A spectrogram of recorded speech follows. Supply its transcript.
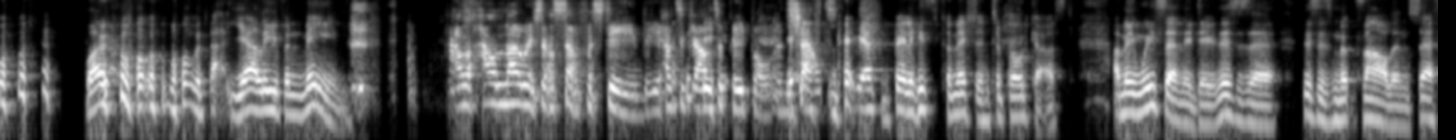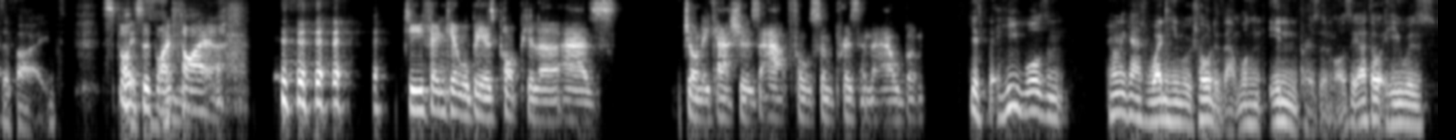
Why what, would that yell even mean? How how low is your self esteem that you have to go up to people and shout? to, Billy's permission to broadcast. I mean, we certainly do. This is a this is McFarland certified. Sponsored this by Fyre. Do you think it will be as popular as Johnny Cash's At Folsom Prison album? Yes, but he wasn't. Johnny Cash, when he recorded that, wasn't in prison, was he? I thought he was.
